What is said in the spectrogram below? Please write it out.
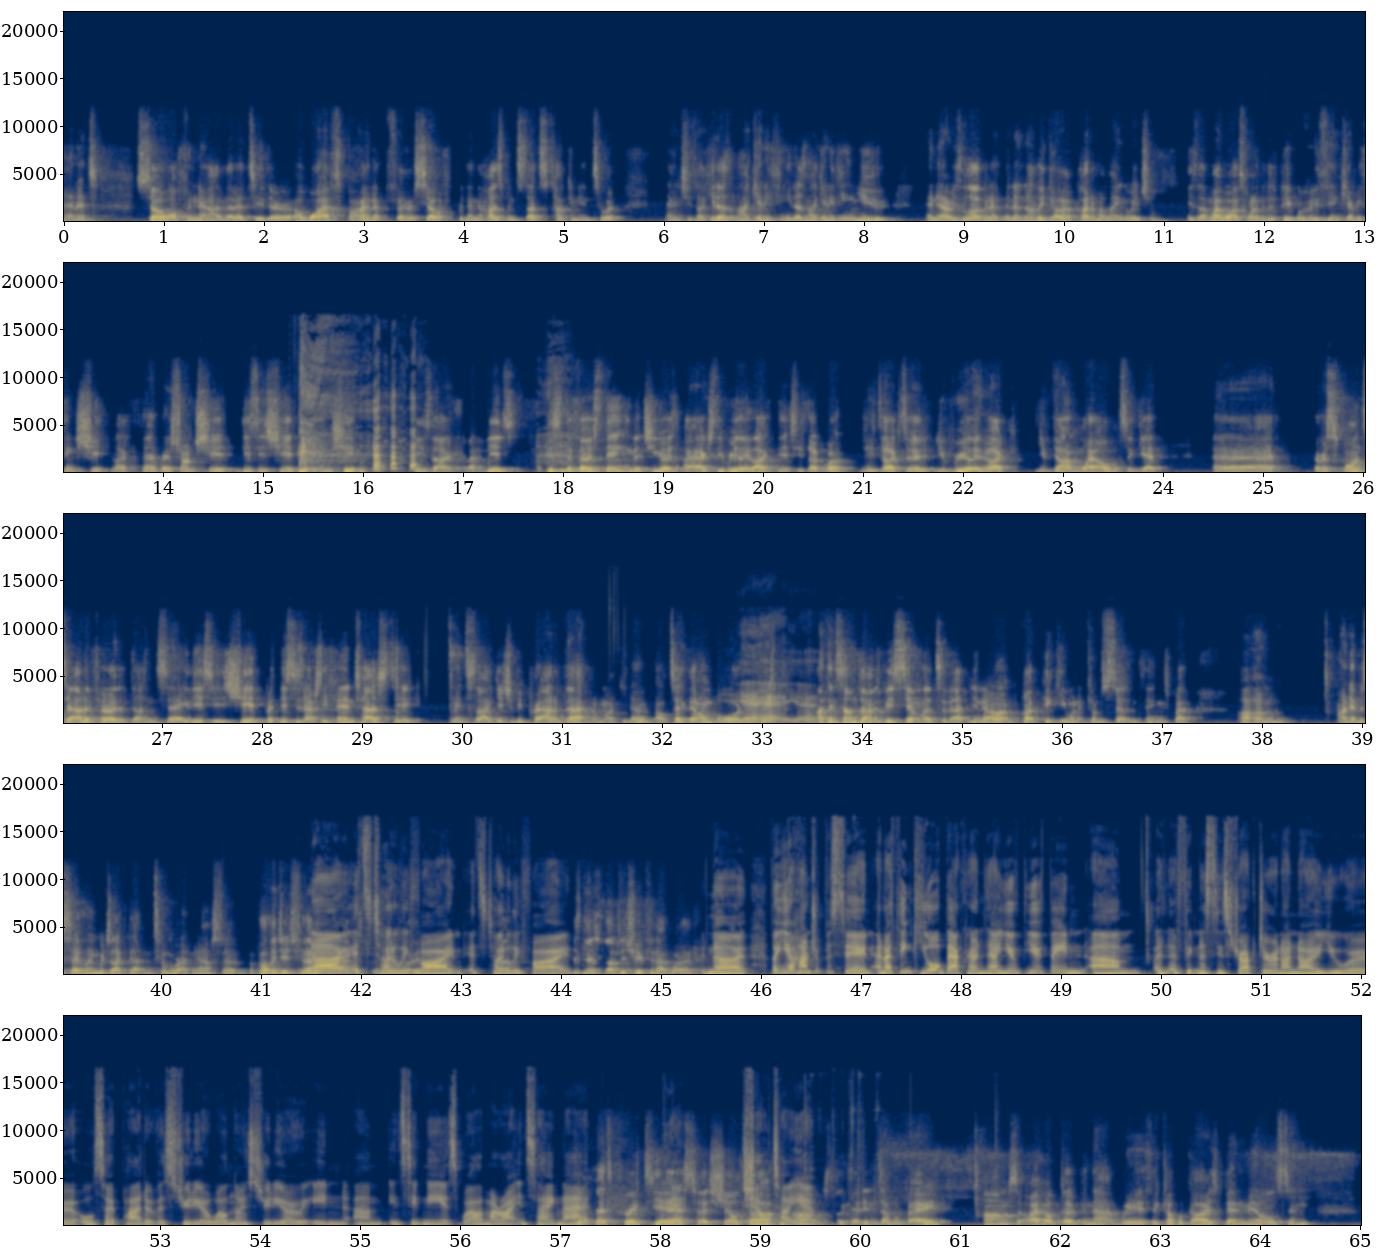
and it's so often now that it's either a wife's buying it for herself, but then the husband starts tucking into it, and she's like, he doesn't like anything, he doesn't like anything new, and now he's loving it. Then another guy, pardon my language, he's like, my wife's one of those people who think everything's shit, like that restaurant shit, this is shit, everything's shit. He's like, but this, this is the first thing that she goes, I actually really like this. He's like, what? He's like, so you've really like, you've done well to get uh, a response out of her that doesn't say this is shit, but this is actually fantastic. It's like you should be proud of that. And I'm like, you know, I'll take that on board Yeah, because yeah. I can sometimes be similar to that. You know, I'm quite picky when it comes to certain things, but um, I never say language like that until right now. So apologies for that. No, it's totally fine. It's totally fine. There's no substitute for that word. No, Yeah. but you're hundred percent, and I think your background. Now you've you've been um, an, a fitness instructor, and I know you were also part of a studio, well-known studio in um, in Sydney as well. Am I right in saying that? Yeah, that's correct. Yeah. Yeah. So Shelter, Shelter, uh, yeah. which is located in Double Bay. Um, so I helped open that with a couple guys, Ben Mills and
